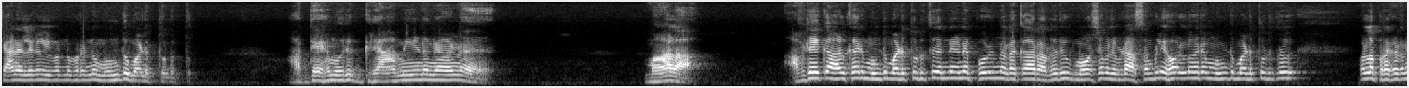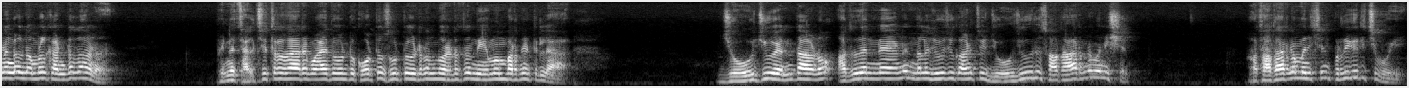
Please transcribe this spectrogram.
ചാനലുകളിൽ വന്ന് പറയുന്നു മുണ്ടും അടുത്തെടുത്തു. അദ്ദേഹം ഒരു ഗ്രാമീണനാണ്. മാള. അവിടെയൊക്കെ ആൾക്കാർ മുണ്ട് മടുത്തുടുത്ത് തന്നെയാണ് എപ്പോഴും നടക്കാറ്. അതൊരു മോശമല്ല. ഇവിടെ അസംബ്ലി ഹാളിൽ വരെ മുണ്ട് മടുത്തുടുത്ത് ഉള്ള പ്രകടനങ്ങൾ നമ്മൾ കണ്ടതാണ്. പിന്നെ ചലച്ചിത്ര താരമായതുകൊണ്ട് കോട്ടും സൂട്ടും ഇടണമെന്ന് ഒരിടത്ത് നിയമം പറഞ്ഞിട്ടില്ല. ജോജു എന്താണോ അത് തന്നെയാണ് ഇന്നലെ ജോജു കാണിച്ചു. ജോജു ഒരു സാധാരണ മനുഷ്യൻ. ആ സാധാരണ മനുഷ്യൻ പ്രതികരിച്ചു പോയി.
